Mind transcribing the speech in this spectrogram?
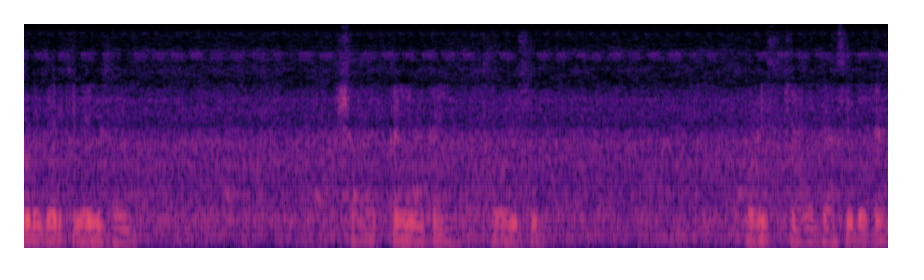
थोड़ी देर के लिए ही सही। शायद कहीं ना कहीं थोड़ी सी थोड़ी सी चेहरे पे हँसी दे जाए।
